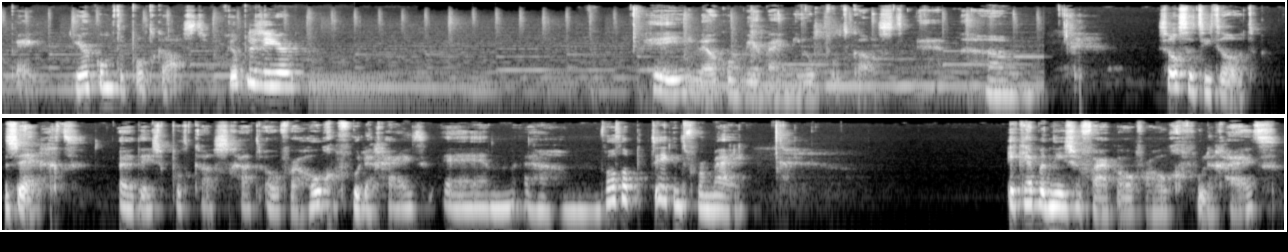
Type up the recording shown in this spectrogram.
Oké, hier komt de podcast. Veel plezier! Hey, welkom weer bij een nieuwe podcast. En, um, zoals de titel het zegt, uh, deze podcast gaat over hooggevoeligheid en um, wat dat betekent voor mij. Ik heb het niet zo vaak over hooggevoeligheid.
